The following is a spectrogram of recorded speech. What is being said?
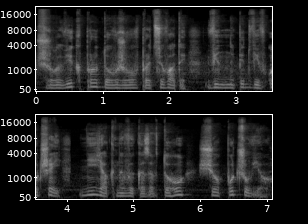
Чоловік продовжував працювати, він не підвів очей, ніяк не виказав того, що почув його.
